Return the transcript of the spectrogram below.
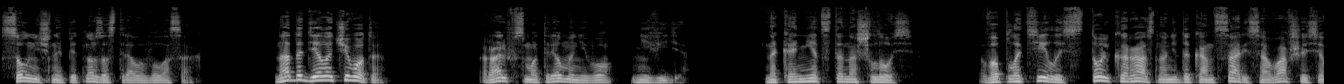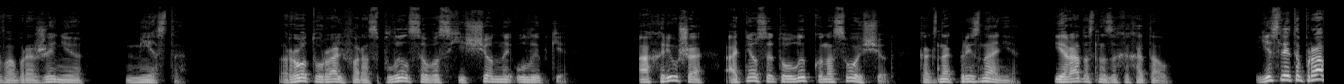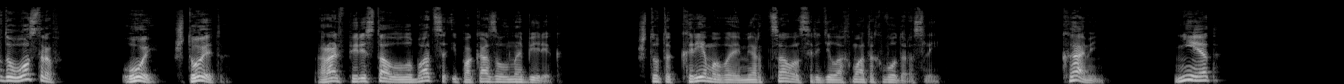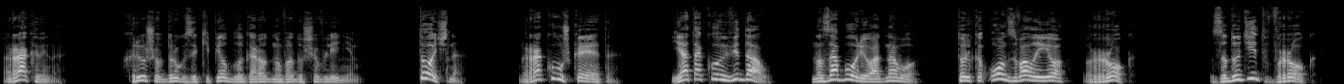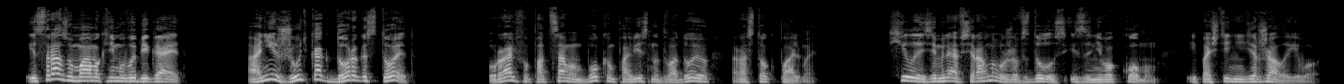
Солнечное пятно застряло в волосах. «Надо делать чего-то!» Ральф смотрел на него, не видя. Наконец-то нашлось! воплотилось столько раз, но не до конца рисовавшееся воображению место. Рот у Ральфа расплылся в восхищенной улыбке. А Хрюша отнес эту улыбку на свой счет, как знак признания, и радостно захохотал. «Если это правда остров...» «Ой, что это?» Ральф перестал улыбаться и показывал на берег. Что-то кремовое мерцало среди лохматых водорослей. «Камень!» «Нет, Раковина. Хрюша вдруг закипел благородным воодушевлением. Точно! Ракушка это! Я такую видал, на заборе у одного, только он звал ее Рок. Задудит в Рок, и сразу мама к нему выбегает. Они жуть как дорого стоят. У Ральфа под самым боком повис над водою росток пальмы. Хилая земля все равно уже вздулась из-за него комом и почти не держала его.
